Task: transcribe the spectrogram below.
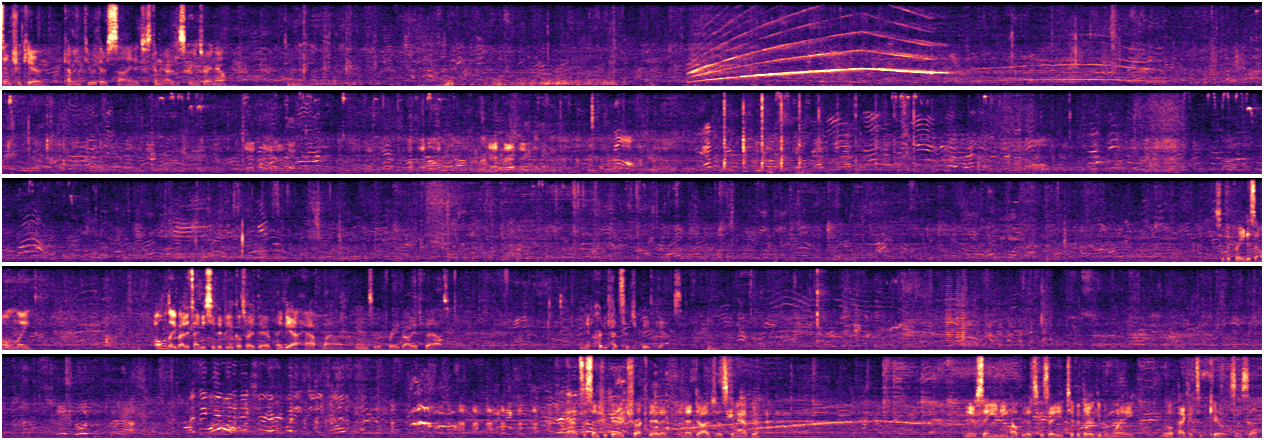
CentraCare coming through with their sign. It's just coming out of the screens right now. Parade is only, only by the time you see the vehicles right there, maybe a half mile into the parade route, if that. And they've already got such big gaps. I think they want to make sure everybody's eating healthy. It's a CentraCare truck there that, that Dodge is coming up here. And they're saying eating healthy, that's because they typically are giving away little packets of carrots and such.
